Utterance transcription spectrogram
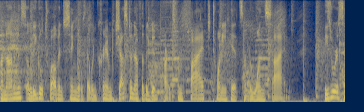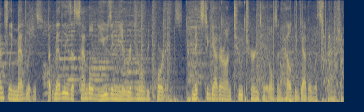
Anonymous, illegal 12 inch singles that would cram just enough of the good parts from 5 to 20 hits onto one side. These were essentially medleys, but medleys assembled using the original recordings, mixed together on two turntables and held together with scratching.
